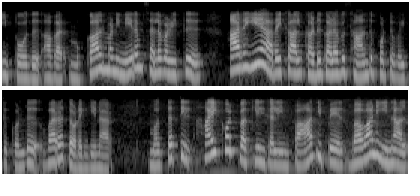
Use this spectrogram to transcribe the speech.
இப்போது அவர் முக்கால் மணி நேரம் செலவழித்து அறையே அரைக்கால் கடுகளவு சாந்து போட்டு வைத்துக்கொண்டு வரத் தொடங்கினார். மொத்தத்தில் ஹைகோர்ட் வக்கீல்களின் பாதி பேர் பவானியினால்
